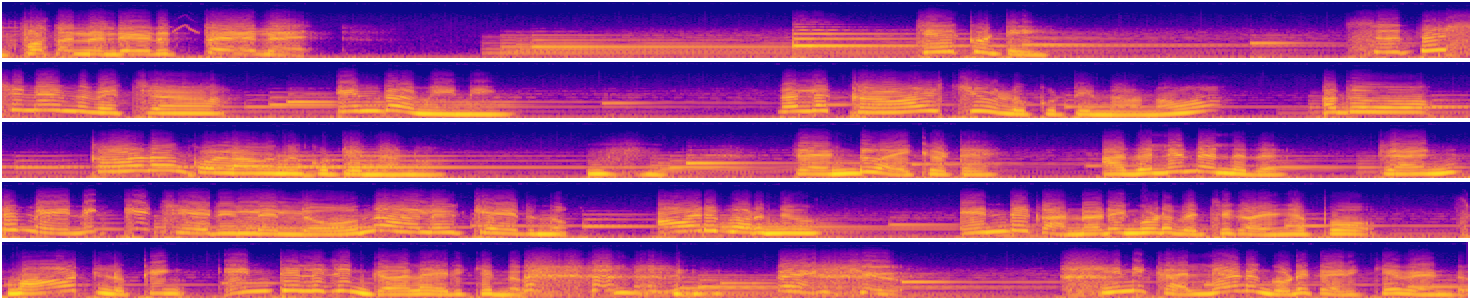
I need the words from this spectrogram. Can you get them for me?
ഇപ്പൊ തന്നെ എന്റെ എടുത്തേനെ. ചേക്കുട്ടി സുദർശന എന്ന് വെച്ചാ എന്താ മീനിങ് നല്ല കാഴ്ചയുള്ള കുട്ടിന്നാണോ? അതോ കാണാൻ കൊള്ളാവുന്ന കുട്ടിന്നാണോ? രണ്ടും ആയിക്കോട്ടെ. അതല്ലേ നല്ലത്. രണ്ടും എനിക്ക് ചേരില്ലല്ലോ എന്ന് ആലോചിക്കായിരുന്നു. ആര് പറഞ്ഞു? എന്റെ കണ്ണടയും കൂടെ വെച്ച് കഴിഞ്ഞപ്പോ സ്മാർട്ട് ലുക്കിംഗ് ഇന്റലിജന്റ് ഗേൾ ആയിരിക്കുന്നു. താങ്ക് യു ഇനി കല്യാണം കൂടി കഴിക്കേ വേണ്ടു.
